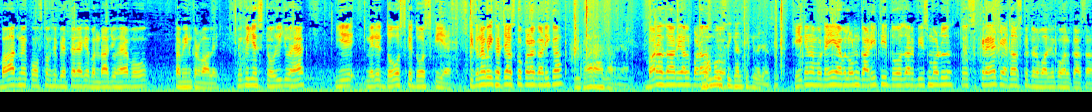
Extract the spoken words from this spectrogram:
बाद में कोफ्तों से बेहतर है कि बंदा जो है वो तमीन करवा ले। क्योंकि ये स्टोरी जो है ये मेरे दोस्त के दोस्त की है। कितना भाई खर्चा उसको पड़ा गाड़ी का? बारह हज़ार रियाल। बारह हज़ार रियाल पड़ा उसको। गलती की वजह से। ठीक है ना वो नई एवलोन गाड़ी थी 2020 मॉडल तो स्क्रैच आया था उसके दरवाजे को हल्का सा।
